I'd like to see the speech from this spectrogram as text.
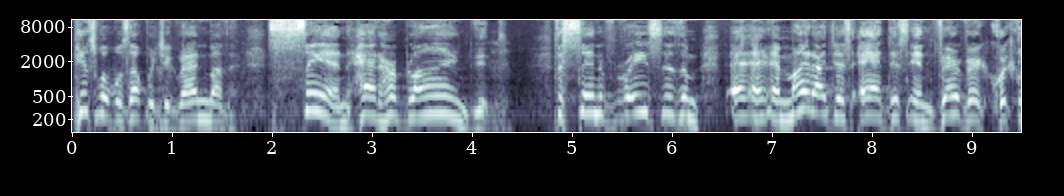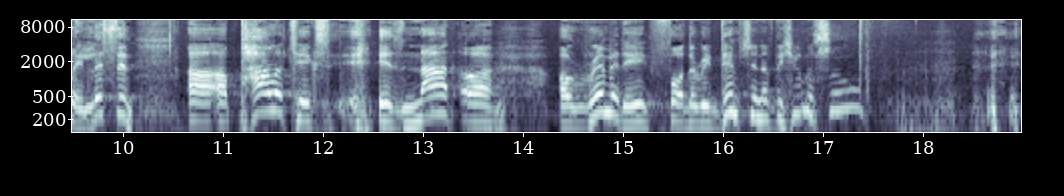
here's what was up with your grandmother. Sin had her blinded. The sin of racism. And, and, and might I just add this in very, very quickly? Listen, uh, uh, politics is not a, a remedy for the redemption of the human soul. It,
